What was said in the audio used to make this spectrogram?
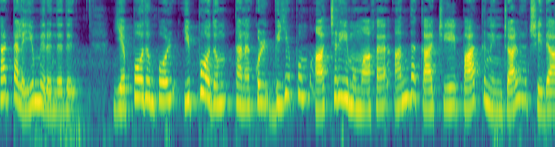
கட்டளையும் இருந்தது. எப்போதும் போல் இப்போதும் தனக்குள் வியப்பும் ஆச்சரியமுமாக அந்த காட்சியை பார்த்து நின்றாள் அர்ஷிதா.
